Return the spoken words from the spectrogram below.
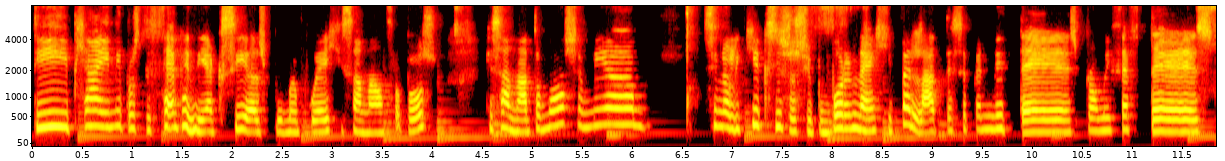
τι, ποια είναι η προστιθέμενη αξία ας πούμε, που έχει σαν άνθρωπος και σαν άτομο σε μια συνολική εξίσωση που μπορεί να έχει πελάτες, επενδυτές, προμηθευτές,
